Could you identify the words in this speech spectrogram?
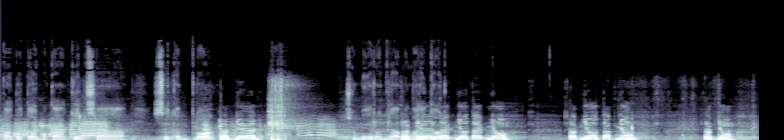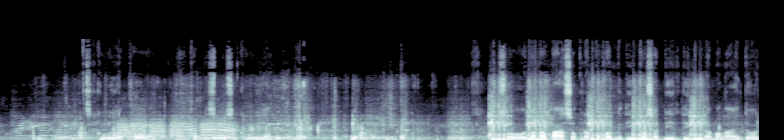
bago tayo makaangkit sa second floor. Tap nyo yan. So meron nga Tap mga nyo yan, idol. tap nyo, tap nyo. Tap nyo, tap nyo. Tap nyo. Si kuya po. Nakamiss po si kuya. So nakapasok na po kami dito sa building nila mga idol.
